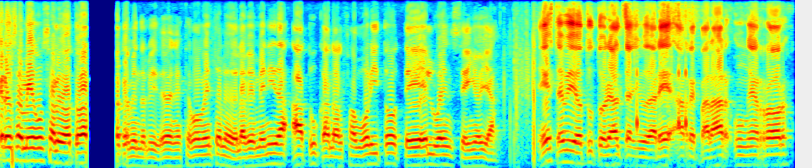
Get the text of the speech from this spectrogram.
queridos amigos, un saludo a todos los que están viendo el video. En este momento les doy la bienvenida a tu canal favorito, te lo enseño ya. En este video tutorial te ayudaré a reparar un error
